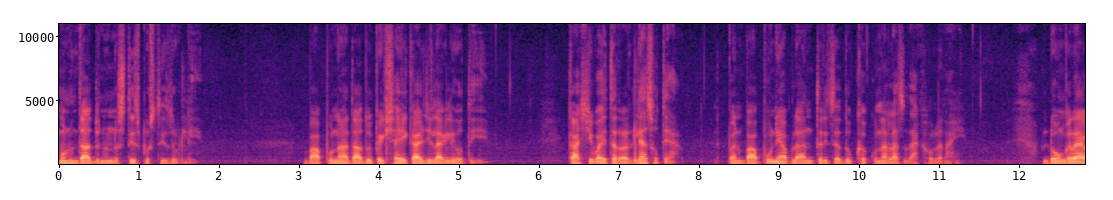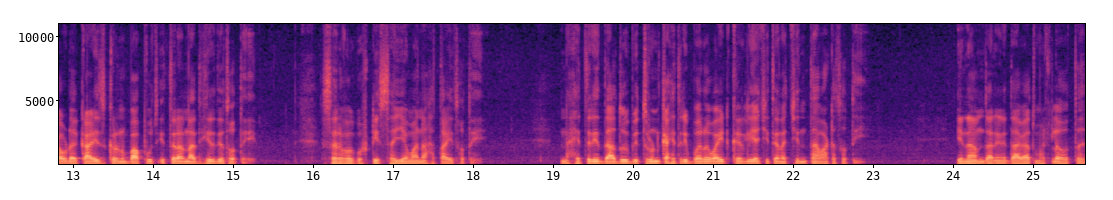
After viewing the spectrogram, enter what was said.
म्हणून दादूनं नुसतीच पुस्ती जोडली. बापूंना दादूपेक्षाही काळजी लागली होती. काशीबाई तर रडल्याच होत्या पण बापूने आपलं अंतरीचं दुःख कुणालाच दाखवलं नाही. डोंगरा एवढं काळीज करून बापूच इतरांना धीर देत होते. सर्व गोष्टी संयमानं हाताळीत होते. नाहीतरी दादू बिथरून काहीतरी बरं वाईट करली याची त्यांना चिंता वाटत होती. इनामदाराने दाव्यात म्हटलं होतं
